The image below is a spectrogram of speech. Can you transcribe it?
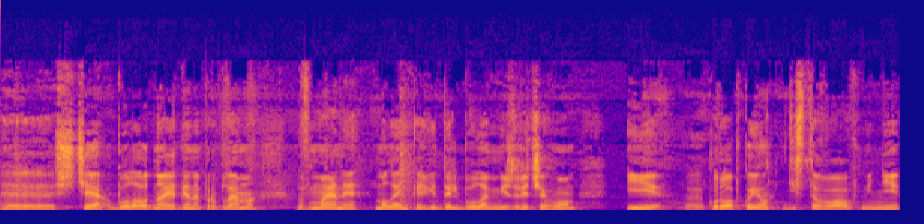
Е, ще була одна єдина проблема. В мене маленька віддаль була між речагом і е, коробкою. Діставав мені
